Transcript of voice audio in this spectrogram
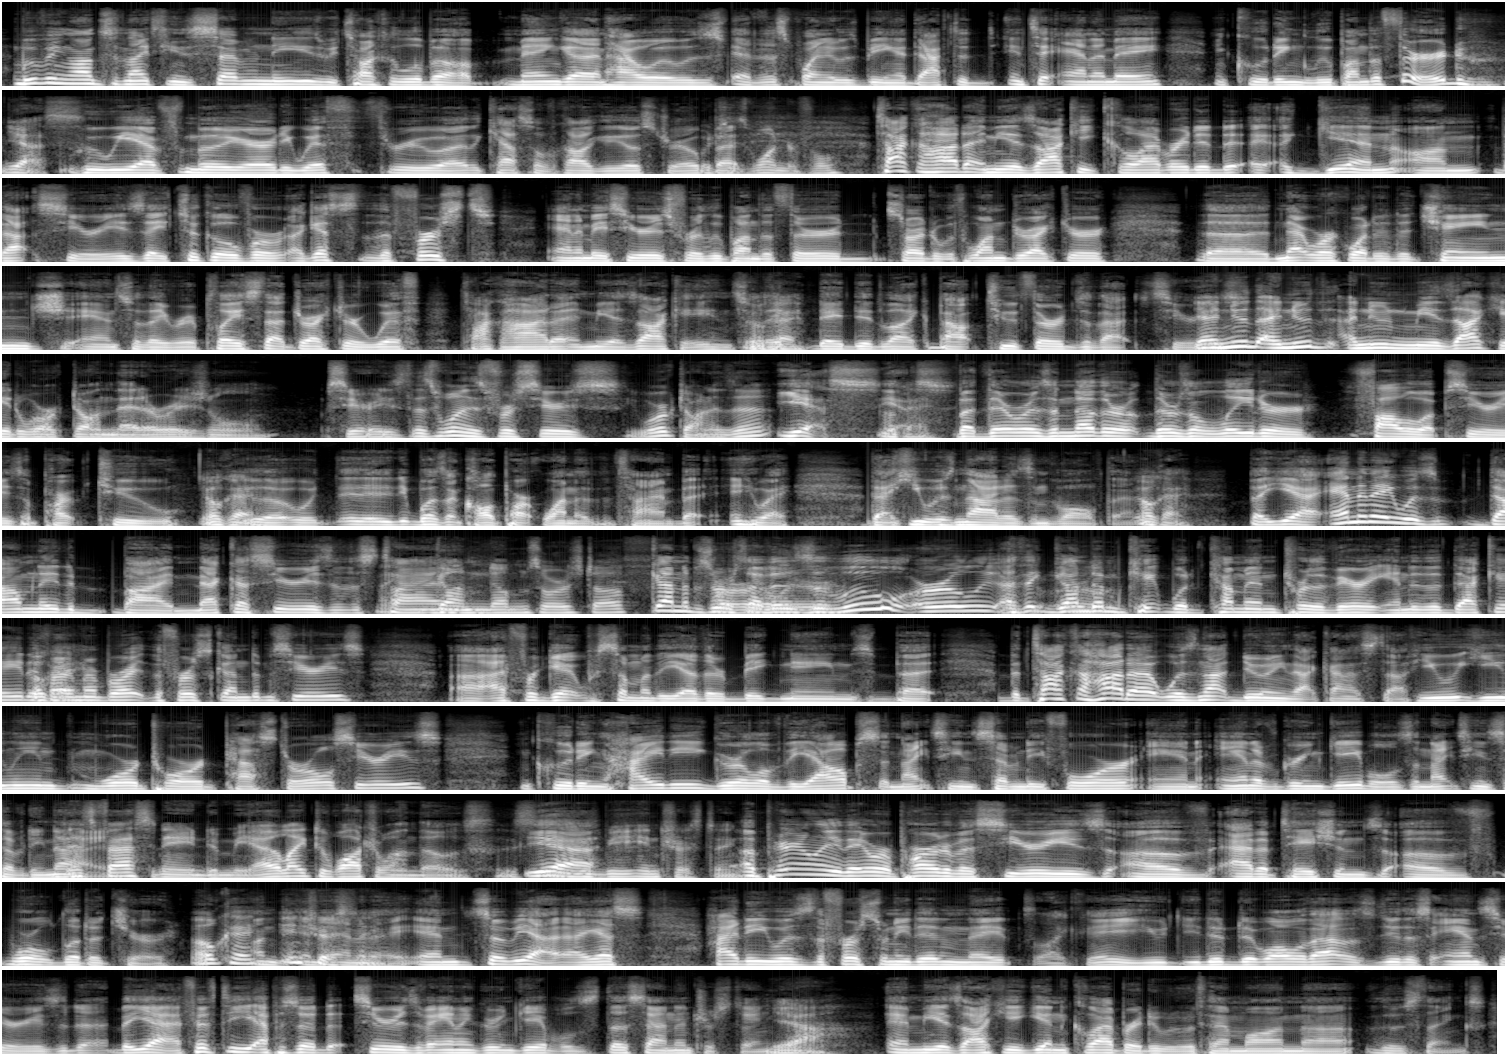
Moving on to the 1970s, we talked a little bit about manga and how it was at this point it was being adapted into anime, including Lupin the Third. Yes. who we have familiarity with through uh, the Castle of Cagliostro, Which but is wonderful. Takahata and Miyazaki collaborated a- again on that series. They took over, I guess, the first anime series for Lupin the Third started with one director. The network wanted to change, and so they replaced that director with Takahata and Miyazaki. And so Okay. they, they did like about two thirds of that series. Yeah, I knew I knew I knew Miyazaki had worked on that original series. That's one of his first series he worked on, isn't it? Yes, yes. But there was another. There was a later follow up series, a part two. Okay. It wasn't called part one at the time, but anyway, that he was not as involved in. Okay. But yeah, anime was dominated by mecha series at this time. Gundam sort of stuff. Gundam sort of stuff. It was a little early. I think Gundam came, would come in toward the very end of the decade, if I remember right. The first Gundam series. Uh, I forget some of the other big names, but but Takahata was not doing that kind of stuff. He he leaned more toward pastoral series, including Heidi, Girl of the Alps in 1974, and Anne of Green Gables in 1979. That's fascinating to me. I would like to watch one of those. It Yeah. be interesting. Apparently, they were part of a series of adaptations of world literature. Okay, on- interesting. anime. And so, yeah, I guess Heidi was the first one he did, and they like, hey, you you did well with that. Let's do this Anne series. But yeah, a fifty episode series of Anne and Green Gables does sound interesting. yeah. and Miyazaki again collaborated with him on uh, those things.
